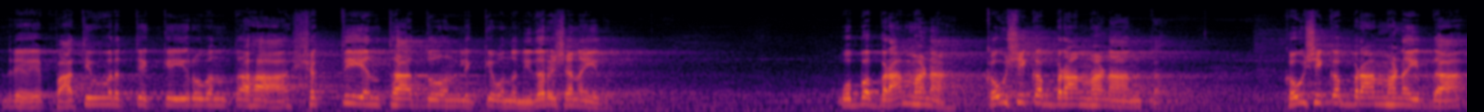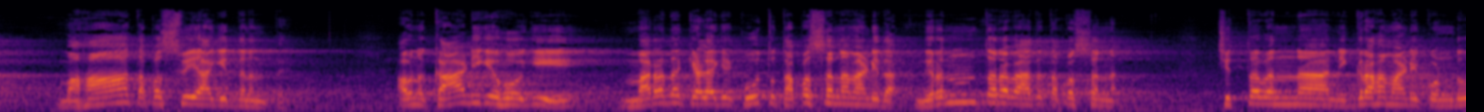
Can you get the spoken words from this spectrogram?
ಅಂದರೆ ಪಾತಿವ್ರತ್ಯಕ್ಕೆ ಇರುವಂತಹ ಶಕ್ತಿ ಎಂಥದ್ದು ಅನ್ನಲಿಕ್ಕೆ ಒಂದು ನಿದರ್ಶನ ಇದು. ಒಬ್ಬ ಬ್ರಾಹ್ಮಣ, ಕೌಶಿಕ ಬ್ರಾಹ್ಮಣ ಅಂತ. ಕೌಶಿಕ ಬ್ರಾಹ್ಮಣ ಇದ್ದ ಮಹಾ ತಪಸ್ವಿಯಾಗಿದ್ದನಂತೆ. ಅವನು ಕಾಡಿಗೆ ಹೋಗಿ ಮರದ ಕೆಳಗೆ ಕೂತು ತಪಸ್ಸನ್ನು ಮಾಡಿದ, ನಿರಂತರವಾದ ತಪಸ್ಸನ್ನು. ಚಿತ್ತವನ್ನು ನಿಗ್ರಹ ಮಾಡಿಕೊಂಡು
